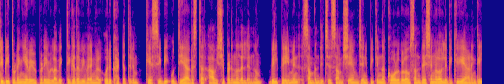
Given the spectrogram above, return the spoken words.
ടി പി തുടങ്ങിയവയുൾപ്പെടെയുള്ള വ്യക്തിഗത വിവരങ്ങൾ ഒരു ഘട്ടത്തിലും കെ സി ബി ഉദ്യോഗസ്ഥർ ആവശ്യപ്പെടുന്നതല്ലെന്നും ബിൽ പേയ്മെന്റ് സംബന്ധിച്ച് സംശയം ജനിപ്പിക്കുന്ന കോളുകളോ സന്ദേശങ്ങളോ ലഭിക്കുകയാണെങ്കിൽ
